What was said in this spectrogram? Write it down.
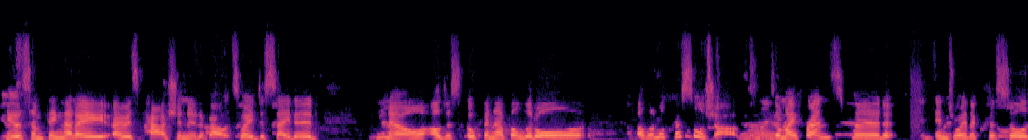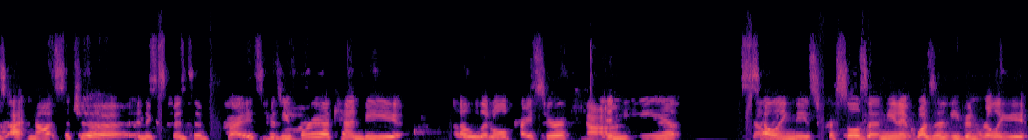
it was something that I I was passionate about. So I decided, you know, I'll just open up a little a little crystal shop so my friends could enjoy the crystals at not such a an expensive price because euphoria can be a little pricier Yeah. and me selling these crystals. I mean it wasn't even really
